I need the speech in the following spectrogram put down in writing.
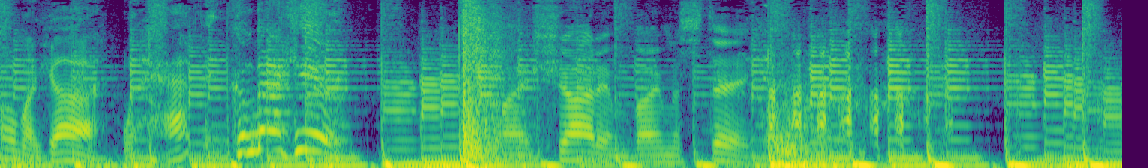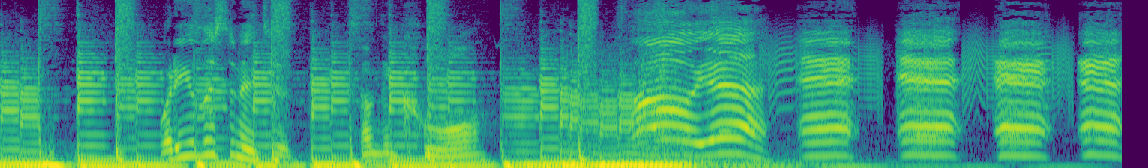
Oh my God, what happened? Come back here. I shot him by mistake. what are you listening to? Something cool. Oh, yeah. Eh, eh, eh, eh.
